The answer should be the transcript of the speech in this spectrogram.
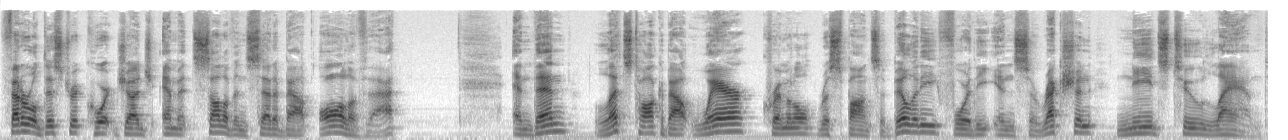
Federal District Court Judge Emmet Sullivan said about all of that. And then let's talk about where criminal responsibility for the insurrection needs to land.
